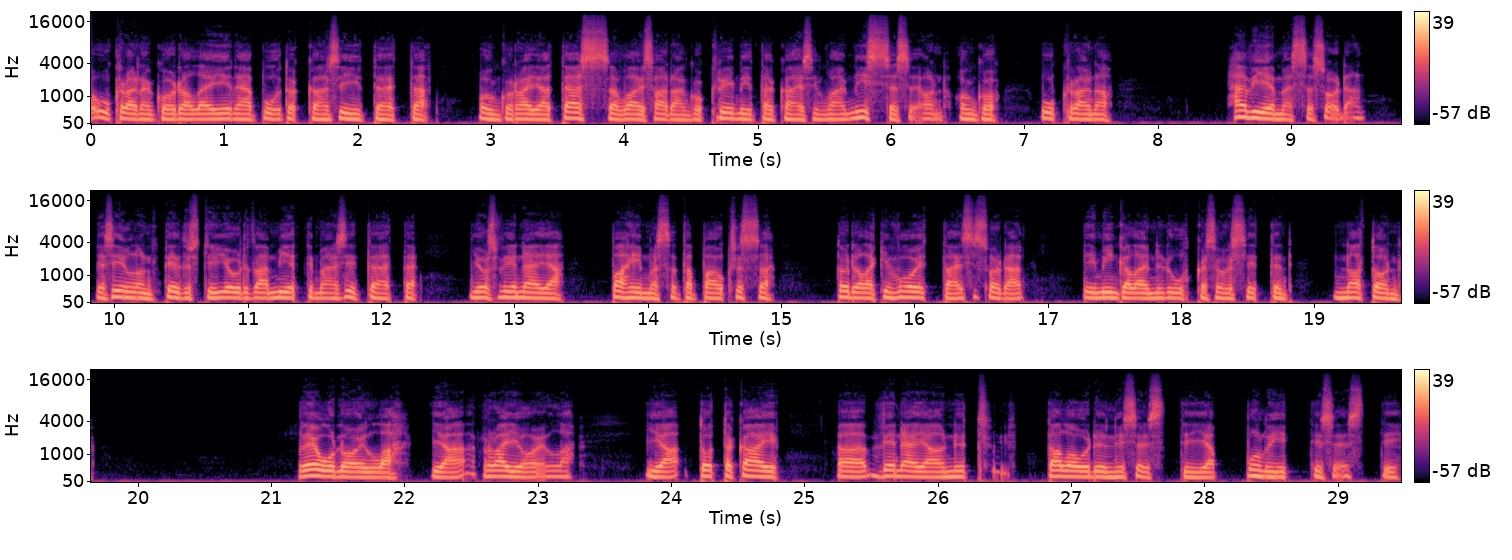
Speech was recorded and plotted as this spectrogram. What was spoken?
Ukrainan kohdalla ei enää puhutakaan siitä, että onko raja tässä vai saadaanko Krimi takaisin vai missä se on, onko Ukraina häviämässä sodan. Ja silloin tietysti joudutaan miettimään sitä, että jos Venäjä pahimmassa tapauksessa todellakin voittaisi sodan, niin minkälainen uhka se olisi sitten Naton reunoilla ja rajoilla. Ja totta kai Venäjä on nyt taloudellisesti ja poliittisesti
